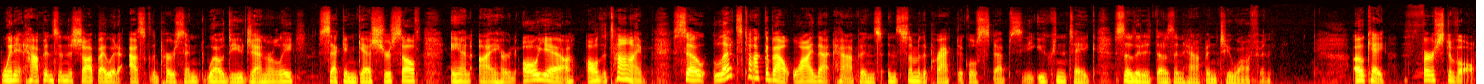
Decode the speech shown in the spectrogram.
When it happens in the shop, I would ask the person, Well, do you generally second guess yourself? And I heard, Oh, yeah, all the time. So let's talk about why that happens and some of the practical steps that you can take so that it doesn't happen too often. Okay, first of all,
